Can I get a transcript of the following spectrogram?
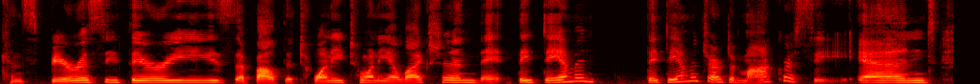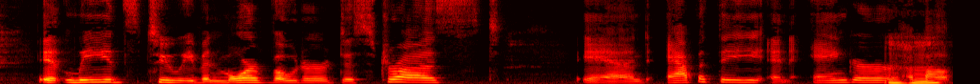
conspiracy theories about the 2020 election, they, they damage they damage our democracy and it leads to even more voter distrust and apathy and anger mm-hmm. about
